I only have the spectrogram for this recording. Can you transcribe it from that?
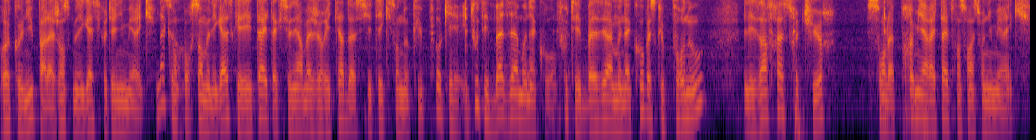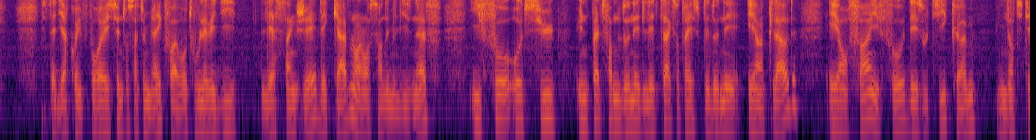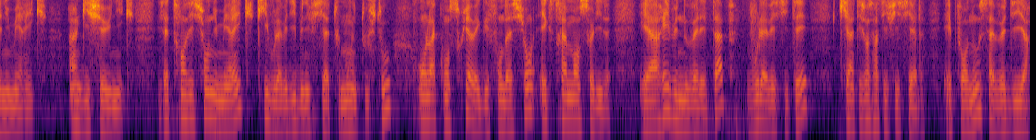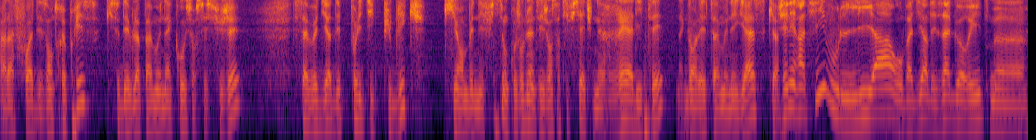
reconnues par l'agence monégasque sécurité numérique. D'accord. 100% monégasque et l'État est actionnaire majoritaire de la société qui s'en occupe. Ok. Et tout est basé à Monaco. Tout est basé à Monaco parce que pour nous, les infrastructures sont la première étape de transformation numérique. C'est-à-dire qu'il pour réussir une transformation numérique, il faut avoir, vous l'avez dit, les 5G, les câbles, on l'a lancé en 2019. Il faut au-dessus une plateforme de données de l'État qui centralise toutes les données et un cloud. Et enfin, il faut des outils comme une identité numérique, un guichet unique. Et cette transition numérique, qui, vous l'avez dit, bénéficie à tout le monde et touche tout, on l'a construit avec des fondations extrêmement solides. Et arrive une nouvelle étape, vous l'avez cité, qui est l'intelligence artificielle. Et pour nous, ça veut dire à la fois des entreprises qui se développent à Monaco sur ces sujets, ça veut dire des politiques publiques qui en bénéficient. Donc aujourd'hui, l'intelligence artificielle est une réalité dans l'État monégasque. Générative ou l'IA, on va dire, des algorithmes euh,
